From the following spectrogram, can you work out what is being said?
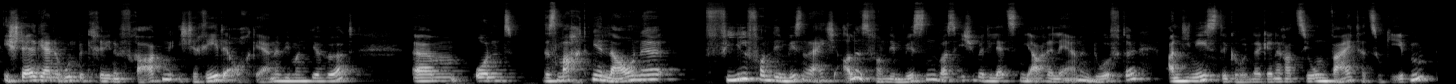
ich stelle gerne unbequeme Fragen. Ich rede auch gerne, wie man hier hört. Ähm, und das macht mir Laune, viel von dem Wissen oder eigentlich alles von dem Wissen, was ich über die letzten Jahre lernen durfte, an die nächste Gründergeneration weiterzugeben.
